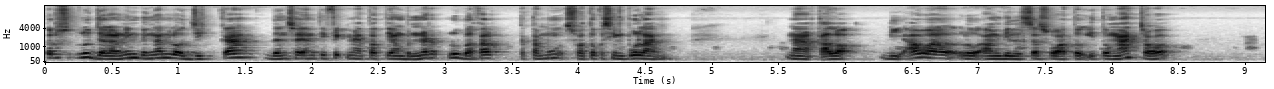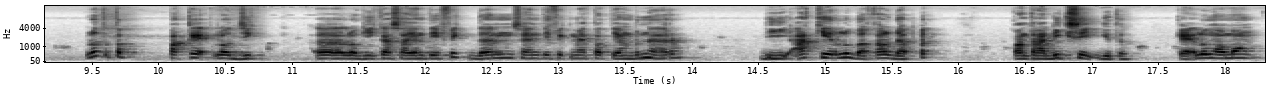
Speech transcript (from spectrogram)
terus lu jalanin dengan logika dan scientific method yang bener, lu bakal ketemu suatu kesimpulan. Nah, kalau di awal lu ambil sesuatu itu ngaco, lu tetap pakai logik eh, logika scientific dan scientific method yang benar, di akhir lu bakal dapet kontradiksi gitu. Kayak lu ngomong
